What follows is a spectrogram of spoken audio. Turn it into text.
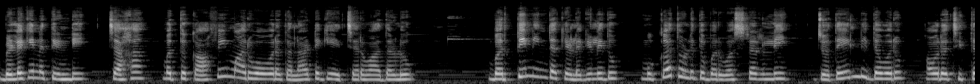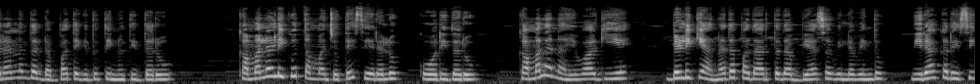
ಬೆಳಗಿನ ತಿಂಡಿ, ಚಹಾ ಮತ್ತು ಕಾಫಿ ಮಾರುವವರ ಗಲಾಟೆಗೆ ಎಚ್ಚರವಾದಳು. ಬರ್ತಿನಿಂದ ಕೆಳಗಿಳಿದು ಮುಖ ತೊಳೆದು ಬರುವಷ್ಟರಲ್ಲಿ ಜೊತೆಯಲ್ಲಿದ್ದವರು ಅವರ ಚಿತ್ರಾನ್ನದ ಡಬ್ಬ ತೆಗೆದು ತಿನ್ನುತ್ತಿದ್ದರು. ಕಮಲಳಿಗೂ ತಮ್ಮ ಜೊತೆ ಸೇರಲು ಕೋರಿದರು. ಕಮಲ ನಯವಾಗಿಯೇ ಬೆಳಿಗ್ಗೆ ಅನ್ನದ ಪದಾರ್ಥದ ಅಭ್ಯಾಸವಿಲ್ಲವೆಂದು ನಿರಾಕರಿಸಿ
